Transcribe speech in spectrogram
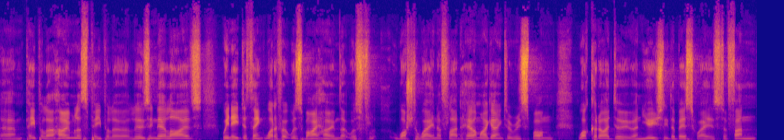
um, people are homeless, people are losing their lives. We need to think what if it was my home that was fl- washed away in a flood? How am I going to respond? What could I do? And usually the best way is to fund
